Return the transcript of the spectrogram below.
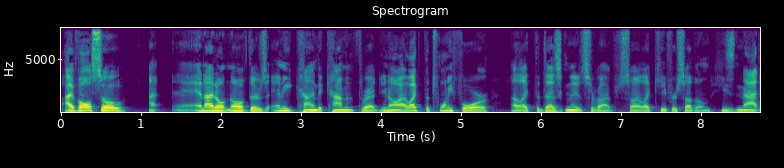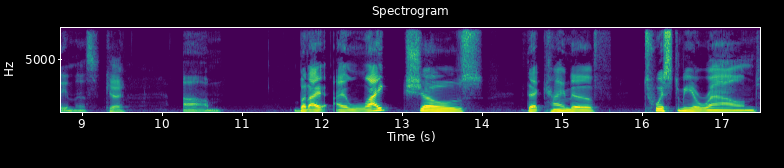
I've also, I- and I don't know if there's any kind of common thread. You know, I like the 24. I like the Designated Survivor. So I like Kiefer Sutherland. He's not in this, Okay. Um, but I I like shows that kind of twist me around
